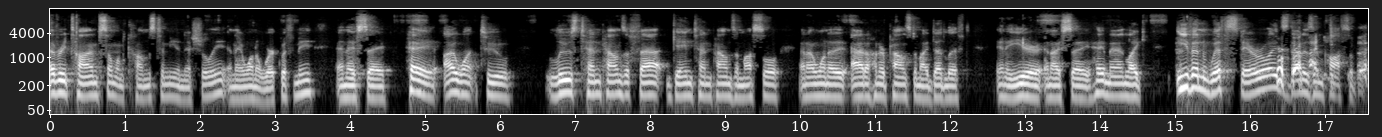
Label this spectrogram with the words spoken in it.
Every time someone comes to me initially and they want to work with me and they say, Hey, I want to lose 10 pounds of fat, gain 10 pounds of muscle, and I want to add 100 pounds to my deadlift in a year, and I say, hey man, like even with steroids, that is impossible.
